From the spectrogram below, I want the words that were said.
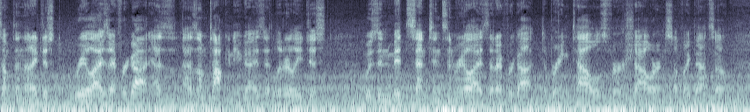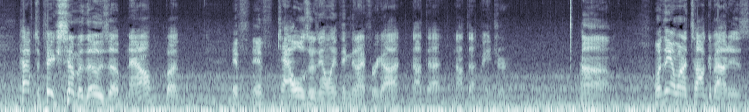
something that I just realized I forgot as, as I'm talking to you guys. I literally just was in mid-sentence and realized that I forgot to bring towels for a shower and stuff like that. So have to pick some of those up now, but if if towels are the only thing that I forgot, not that not that major. Um, one thing I want to talk about is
